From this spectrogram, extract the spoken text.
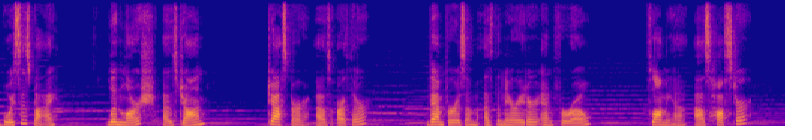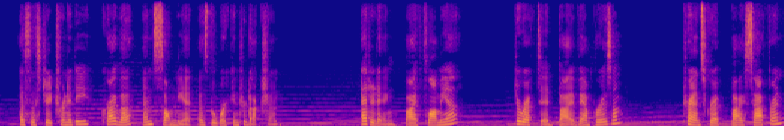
Voices by Lynn Larsh as John, Jasper as Arthur, Vampirism as the narrator and Furrow, Flamia as Hastur, SSJ Trinity, Kriva, and Somniate as the work introduction. Editing by Flamia, directed by Vampirism, transcript by Saffron,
